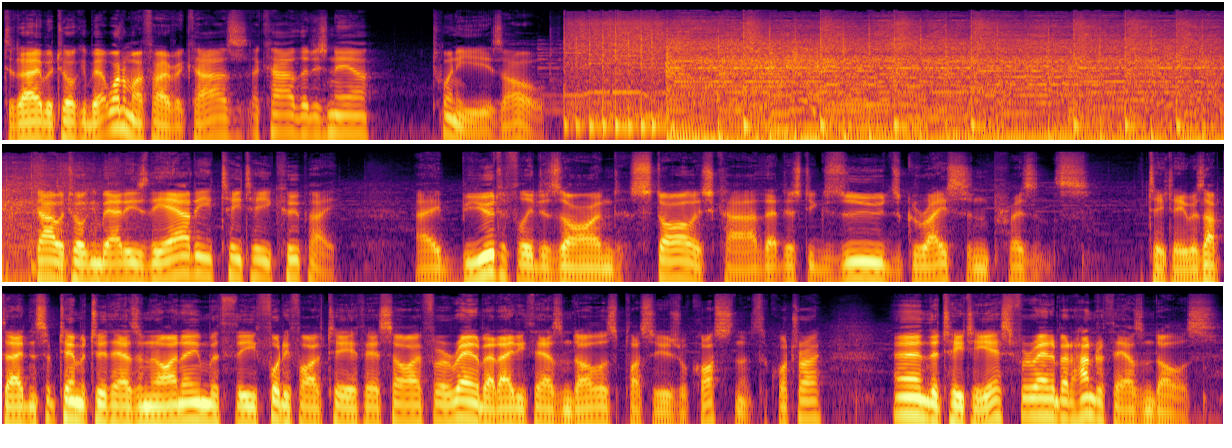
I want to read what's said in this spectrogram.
Today we're talking about one of my favourite cars, a car that is now 20 years old. The car we're talking about is the Audi TT Coupe, a beautifully designed, stylish car that just exudes grace and presence. The TT was updated in September 2019 with the 45 TFSI for around about $80,000 plus the usual costs, and that's the Quattro, and the TTS for around about $100,000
